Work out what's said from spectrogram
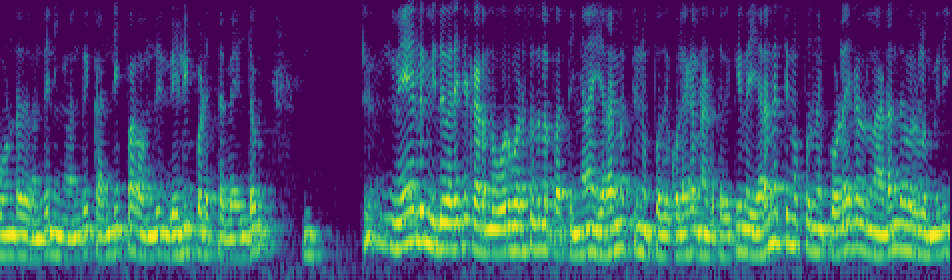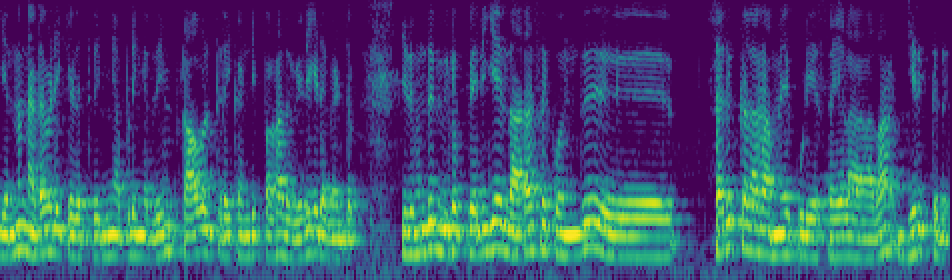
போன்றதை வந்து நீங்கள் வந்து கண்டிப்பாக வந்து வெளிப்படுத்த வேண்டும். மேலும் இதுவரைக்கும் கடந்த ஒரு வருஷத்தில் பார்த்தீங்கன்னா இரநூத்தி முப்பது கொலைகள் நடத்திருக்கு இந்த இரநூத்தி முப்பது கொலைகள் நடந்தவர்கள் மீது என்ன நடவடிக்கை எடுத்திருக்கீங்க அப்படிங்கிறதையும் காவல்துறை கண்டிப்பாக அதை வெளியிட வேண்டும். இது வந்து மிகப்பெரிய இந்த அரசுக்கு வந்து சருக்களாக அமையக்கூடிய செயலாக தான் இருக்குது.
